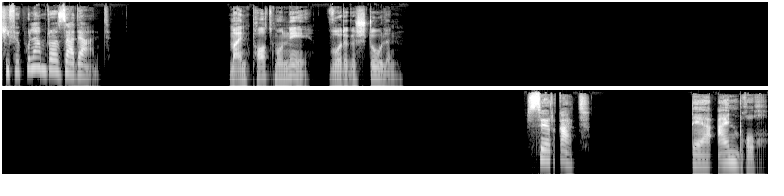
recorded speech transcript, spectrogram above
کیف پولم را زدند. Mein Portemonnaie wurde gestohlen. سرقت Der Einbruch.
